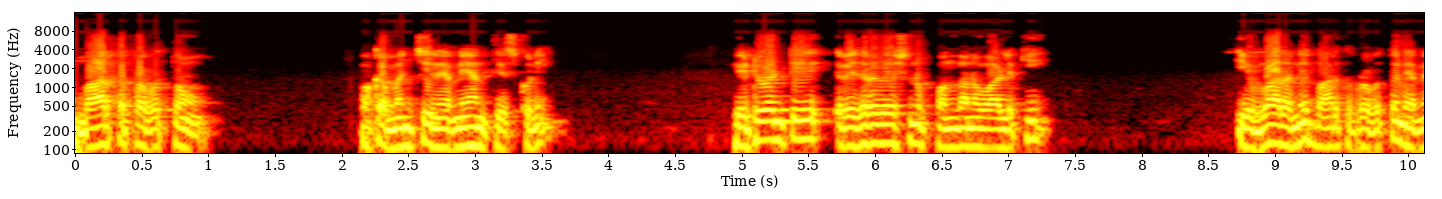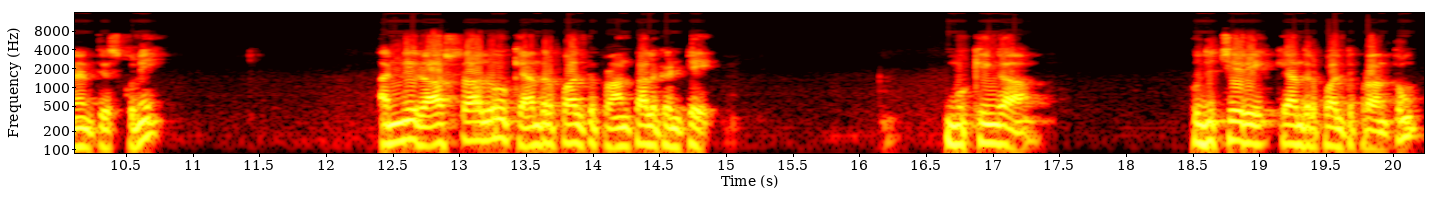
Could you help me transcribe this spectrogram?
భారత ప్రభుత్వం ఒక మంచి నిర్ణయాన్ని తీసుకుని ఎటువంటి రిజర్వేషన్ పొందని వాళ్ళకి ఇవ్వాలని భారత ప్రభుత్వం నిర్ణయం తీసుకుని అన్ని రాష్ట్రాలు కేంద్రపాలిత ప్రాంతాల కంటే ముఖ్యంగా పుదుచ్చేరి కేంద్రపాలిత ప్రాంతం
